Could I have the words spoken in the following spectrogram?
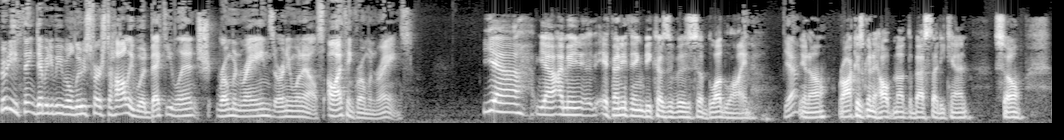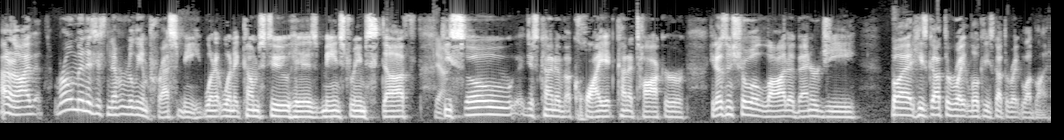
"Who do you think WWE will lose first to Hollywood? Becky Lynch, Roman Reigns, or anyone else?" Oh, I think Roman Reigns. Yeah, yeah. I mean, if anything, because of his uh, bloodline, Yeah, you know, Rock is going to help him out the best that he can. So I don't know. I, Roman has just never really impressed me when it when it comes to his mainstream stuff. Yeah. He's so just kind of a quiet kind of talker. He doesn't show a lot of energy, but he's got the right look and he's got the right bloodline.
